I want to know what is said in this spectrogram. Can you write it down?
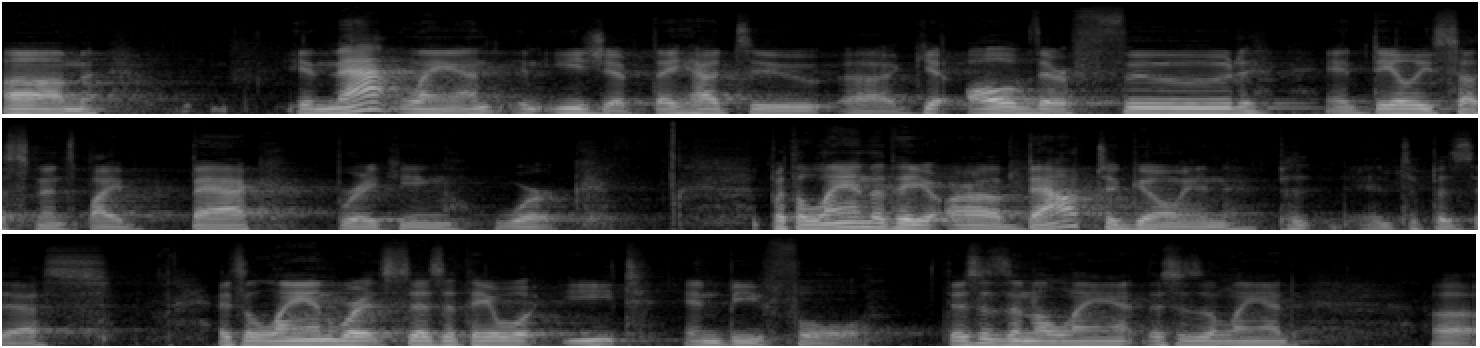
Um, in that land, in Egypt, they had to uh, get all of their food and daily sustenance by back-breaking work. But the land that they are about to go in to possess is a land where it says that they will eat and be full. This is, a land, this is a land uh,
